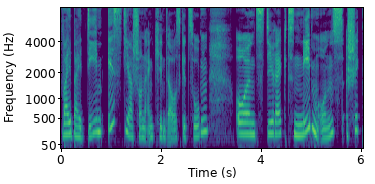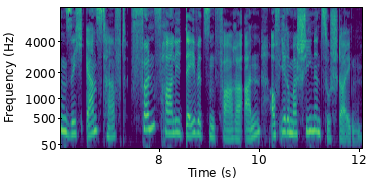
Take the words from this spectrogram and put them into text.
weil bei dem ist ja schon ein Kind ausgezogen. Und direkt neben uns schicken sich ernsthaft fünf Harley-Davidson-Fahrer an, auf ihre Maschinen zu steigen.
